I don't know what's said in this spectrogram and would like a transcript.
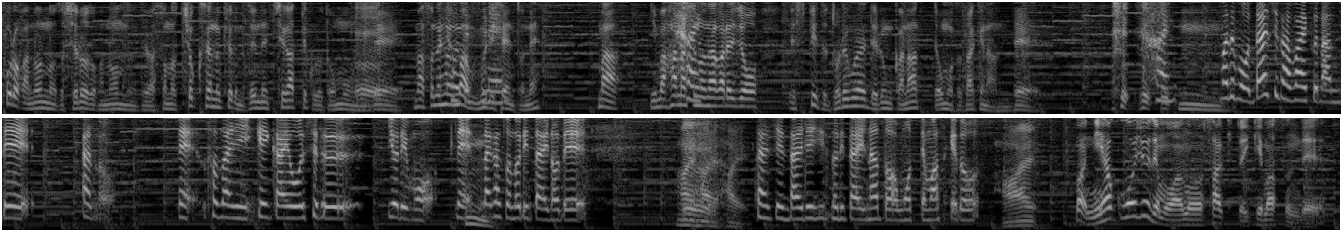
プロが乗るのと素人が乗るのではその直線の距離も全然違ってくると思うので、まあその辺はまあ無理せんとね。まあ今話の流れ上、SP ってどれぐらい出るんかなって思っただけなんで、はい。うん。まあでも大事なバイクなんであのねそんなに限界を知るよりもね、うん。長く乗りたいのではいはいはい。大事に大事に乗りたいなとは思ってますけど。はい。まあ250でもあのサーキット行けますんでうん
